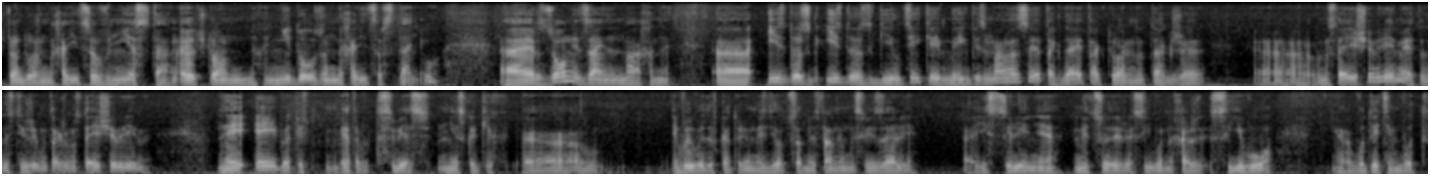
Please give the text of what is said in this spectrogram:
что он должен находиться вне стана, э, что он не должен находиться в стане. Э, Эрзолнит зайнен маханы. Издос гилти кеймейк без маназе, тогда это актуально также в настоящее время, это достижимо также в настоящее время. Эйба, то есть это вот связь нескольких э, выводов, которые мы сделали. С одной стороны, мы связали э, исцеление Мицойры с его, нахож... с его э, вот этим вот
